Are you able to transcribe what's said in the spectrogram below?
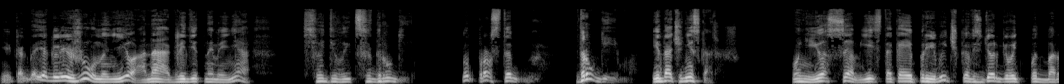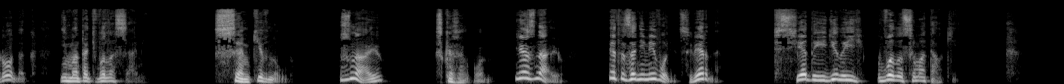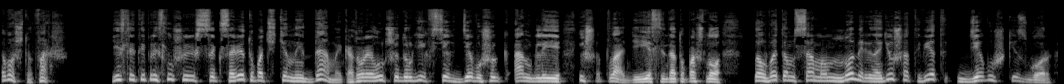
И когда я гляжу на нее, она глядит на меня, все делается другим. Ну, просто другим. Иначе не скажешь. У нее, Сэм, есть такая привычка вздергивать подбородок и мотать волосами. Сэм кивнул. «Знаю», — сказал он. «Я знаю. Это за ними водится, верно? Все до единой волосомоталки. Вот что, Фарш, если ты прислушаешься к совету почтенной дамы, которая лучше других всех девушек Англии и Шотландии, если на то пошло, то в этом самом номере найдешь ответ девушки с гор.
